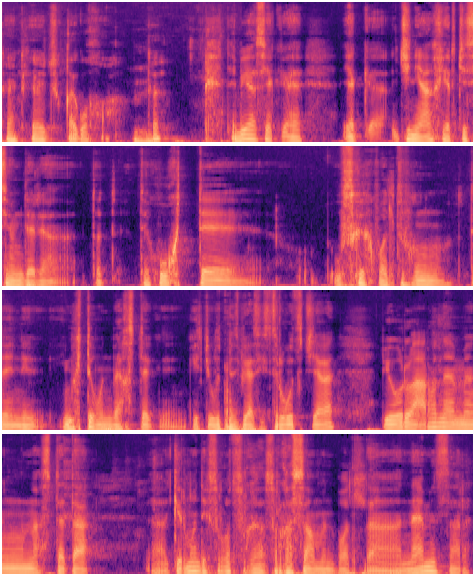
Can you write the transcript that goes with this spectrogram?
Тийм. Тэгэхээр гайгүй хаа. Тэ. Тэгээ би бас яг яг чиний анх ярьж исэн юм дээр одоо тэг хүүхдтэй үсгэх бол зөвхөн одоо энэ эмэгтэй хүн байх хэрэгтэй гэж үүднээс би бас эсэргүүцэж байгаа. Би өөрөө 18 настайдаа Германд их сургууль сургаасан өмнө бол 8 сар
